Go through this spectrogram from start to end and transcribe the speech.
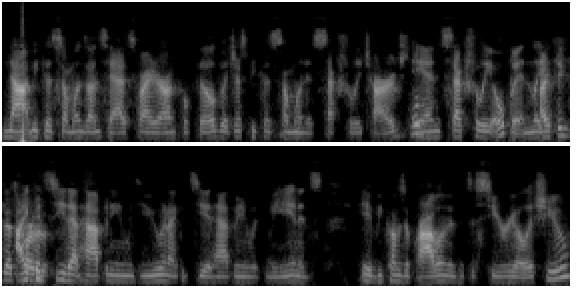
Not because someone's unsatisfied or unfulfilled, but just because someone is sexually charged Well, and sexually open. Like I think that's I could the, see that happening with you, and I could see it happening with me, and it's it becomes a problem if it's a serial issue.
